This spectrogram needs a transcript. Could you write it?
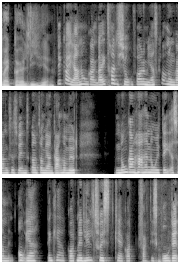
hvad gør jeg lige her? Det gør jeg nogle gange. Der er ikke tradition for det, men jeg skriver nogle gange til svenskere, som jeg engang har mødt. Nogle gange har han nogle idéer, som, åh oh, ja, den kan jeg godt med et lille twist, kan jeg godt faktisk bruge den.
